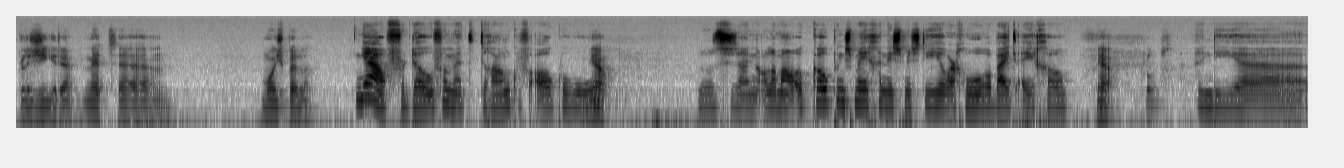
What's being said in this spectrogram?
plezieren met ehm mooie spullen. Ja, of verdoven met drank of alcohol. Ja, bedoel, Ze zijn allemaal ook kopingsmechanismes die heel erg horen bij het ego. klopt. En die, eh, eh,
